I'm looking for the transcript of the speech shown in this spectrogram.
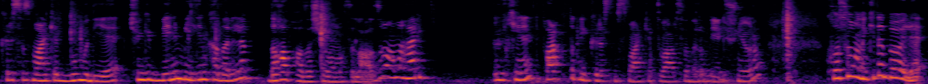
Christmas market bu mu diye. Çünkü benim bildiğim kadarıyla daha fazla şey olması lazım ama her ülkenin farklı bir Christmas marketi var sanırım diye düşünüyorum. Kosova'nınki de böyle.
